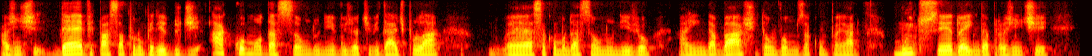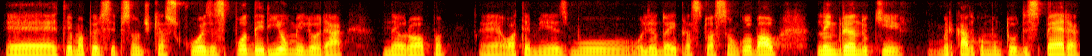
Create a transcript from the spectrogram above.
a gente deve passar por um período de acomodação do nível de atividade por lá, eh, essa acomodação no nível ainda baixo, então vamos acompanhar muito cedo ainda para a gente é, ter uma percepção de que as coisas poderiam melhorar na Europa, é, ou até mesmo olhando aí para a situação global, lembrando que o mercado como um todo espera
